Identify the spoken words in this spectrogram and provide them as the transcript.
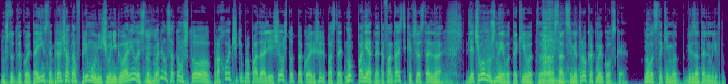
ну, что-то такое таинственное. Причем там впрямую ничего не говорилось, но Мгм. говорилось о том, что проходчики пропадали, еще что-то такое, решили поставить. Ну, понятно, это фантастика и все остальное. Для чего нужны вот такие вот э, станции метро, как Маяковская? Ну, вот с таким вот горизонтальным лифтом.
